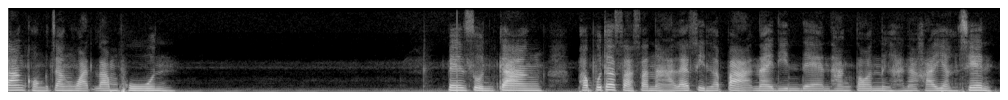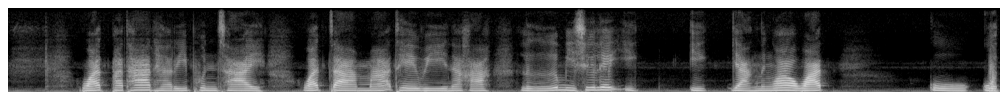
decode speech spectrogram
ตั้งของจังหวัดลำพูน เป็นศูนย์กลางพระพุทธศาสนาและศิลปะในดินแดนทางตอนเหนือนะคะ อย่างเช่น วัดพระธาตุหริพุนชัย วัดจามะเทวีนะคะ หรือมีชื่อเรียกอีกอีกอย่างหนึ่งว่าวัดกู่กุด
